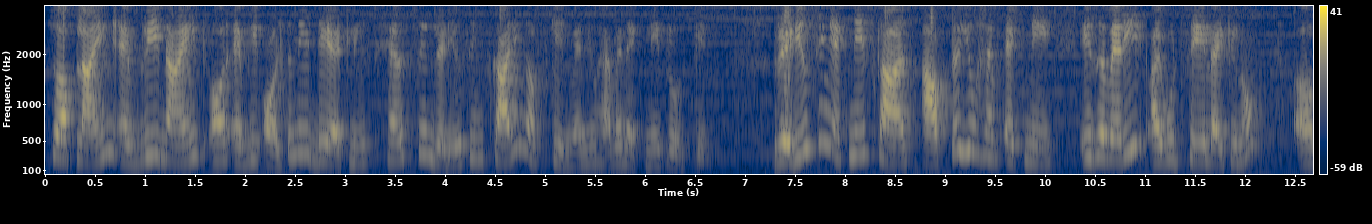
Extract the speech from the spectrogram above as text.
So applying every night or every alternate day at least helps in reducing scarring of skin when you have an acne prone skin. Reducing acne scars after you have acne is a very I would say like you know uh,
